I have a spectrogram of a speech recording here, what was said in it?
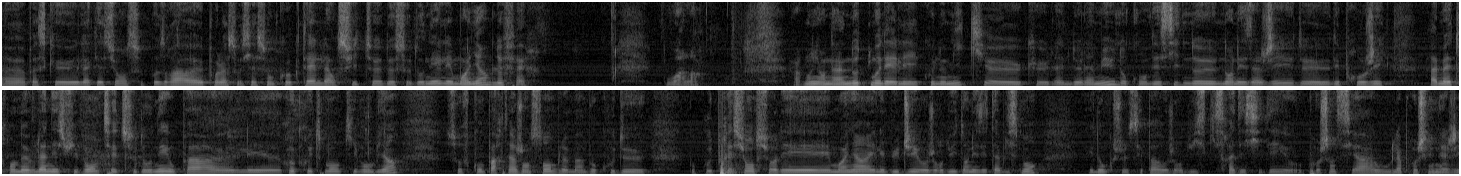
euh, parce que la question se posera euh, pour l'association Cocktail ensuite de se donner les moyens de le faire. Voilà. Alors oui, on a un autre modèle économique euh, que de l'AMU, donc on décide dans les AG des projets à mettre en œuvre l'année suivante, c'est de se donner ou pas les recrutements qui vont bien, sauf qu'on partage ensemble ben, beaucoup, de, beaucoup de pression sur les moyens et les budgets aujourd'hui dans les établissements. Et donc, je ne sais pas aujourd'hui ce qui sera décidé au prochain CA ou la prochaine AG.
